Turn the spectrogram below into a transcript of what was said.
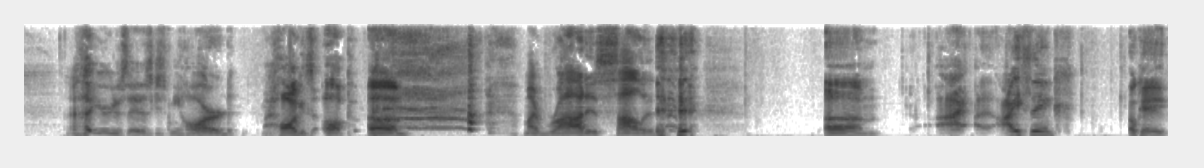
I thought you were gonna say this gets me hard. My hog is up. Um. My rod is solid. I I- I think okay.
